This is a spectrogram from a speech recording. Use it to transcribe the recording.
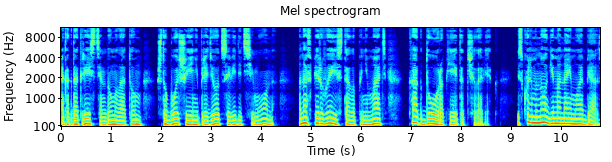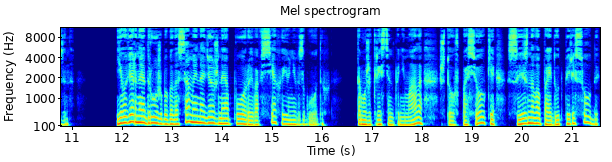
А когда Кристин думала о том, что больше ей не придется видеть Симона, она впервые стала понимать, как дорог ей этот человек и сколь многим она ему обязана. Его верная дружба была самой надежной опорой во всех ее невзгодах. К тому же Кристин понимала, что в поселке сызново пойдут пересуды.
